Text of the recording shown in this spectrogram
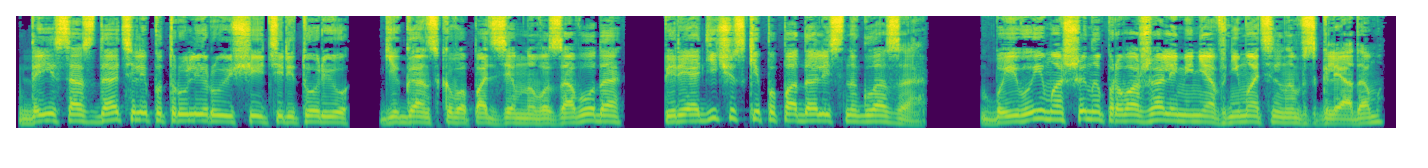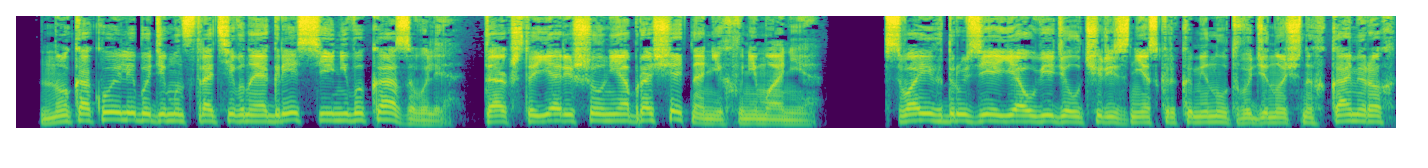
Да и создатели, патрулирующие территорию гигантского подземного завода, периодически попадались на глаза. Боевые машины провожали меня внимательным взглядом, но какой-либо демонстративной агрессии не выказывали, так что я решил не обращать на них внимания. Своих друзей я увидел через несколько минут в одиночных камерах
